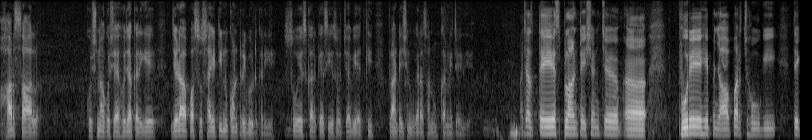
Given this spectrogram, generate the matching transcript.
ਹਰ ਸਾਲ ਕੁਛ ਨਾ ਕੁਛ ਇਹੋ ਜਿਹਾ ਕਰੀਏ, ਜਿਹੜਾ ਆਪਾਂ ਸੁਸਾਇਟੀ ਨੂੰ ਕੰਟਰੀਬਿਊਟ ਕਰੀਏ। ਸੋ ਇਸ ਕਰਕੇ ਅਸੀਂ ਇਹ ਸੋਚਿਆ ਵੀ ਐਤਕੀ ਪਲਾਂਟੇਸ਼ਨ ਵਗੈਰਾ ਸਾਨੂੰ ਕਰਨੀ ਚਾਹੀਦੀ ਹੈ। ਅੱਛਾ, ਤੇ ਇਸ ਪਲਾਂਟੇਸ਼ਨ ਚ ਪੂਰੇ ਇਹ ਪੰਜਾਬ ਭਰ ਚ ਹੋਊਗੀ, ਤੇ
